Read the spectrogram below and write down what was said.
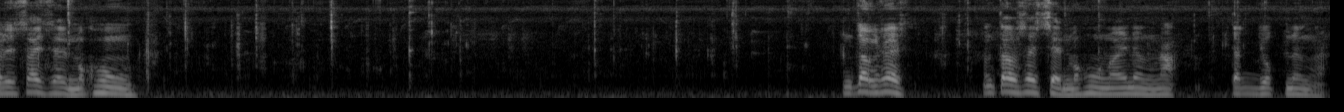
บริใส่เส้นมะฮุงมันต้องใส่มันต้องใส่เส้นมะฮุงน้อยหนึ่งนะจักยุบหนึ่งอะ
